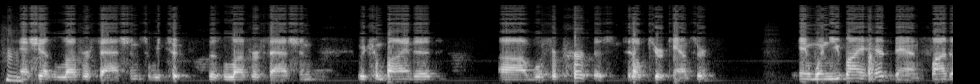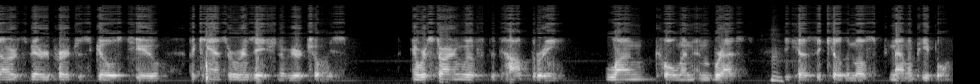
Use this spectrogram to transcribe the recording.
Hmm. And she has a love for fashion, so we took this love for fashion, we combined it uh, with her purpose to help cure cancer. And when you buy a headband, five dollars of every purchase goes to a cancer organization of your choice. And we're starting with the top three: lung, colon, and breast, hmm. because they kill the most amount of people.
